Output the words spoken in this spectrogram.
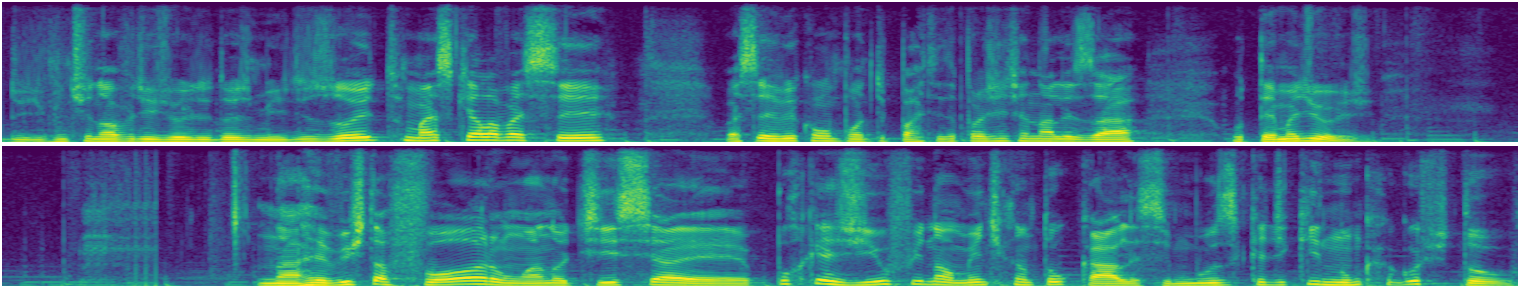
de 29 de julho de 2018, mas que ela vai ser vai servir como ponto de partida para a gente analisar o tema de hoje. Na revista Fórum, a notícia é Por que Gil finalmente cantou Cálice, música de que nunca gostou.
